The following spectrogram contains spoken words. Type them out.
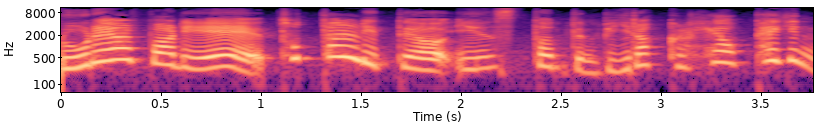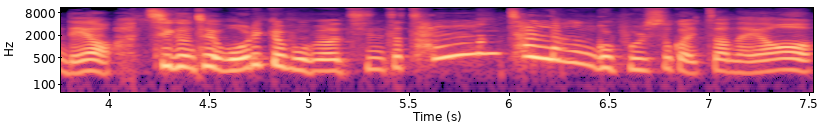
로레알 파리의 Total Repair Instant Miracle 헤어팩인데요. 지금 제 머릿결 보면 진짜 찰랑찰랑한 걸 볼 수가 있잖아요.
